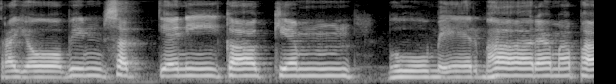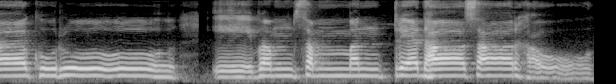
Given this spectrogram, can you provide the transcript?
त्रयोविंशत्यनीकाख्यं भूमेर्भारमपाकुरु। एवं सम्मन्त्र्यधासार्हौ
